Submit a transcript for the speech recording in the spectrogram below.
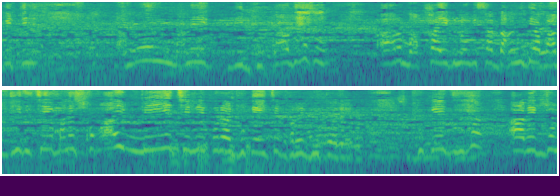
পেটি এমন মানে ঢুকা দেয়। আর মাথা এগুলো সব ডাং দিয়া বাঁধিয়ে দিচ্ছে। মানে সবাই মেয়ে ছেলে করে ঢুকেছে ঘরের ভিতরে। ঢুকে দিয়ে আর একজন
